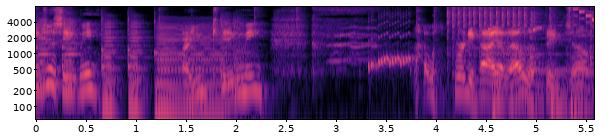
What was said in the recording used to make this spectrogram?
He just eat me? Are you kidding me? I was pretty high up. That was a big jump.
